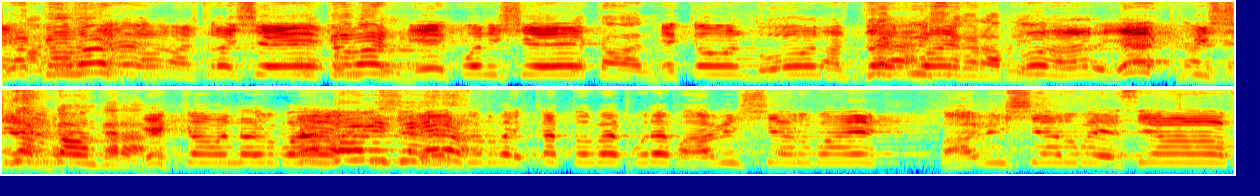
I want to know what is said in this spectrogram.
एकावन्न. अठराशे एकावन्न. एकोणीसशे एकावन्न. एकावन्न दोन हजार एकवीसशे रुपये करा आपले. दोन हजार एकवीसशे एकावन्न करा. एकावन्न रुपये बावीसशे करा. रुपये एकाहत्तर रुपये पुरे बावीसशे रुपये बावीसशे रुपये एसीएफ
